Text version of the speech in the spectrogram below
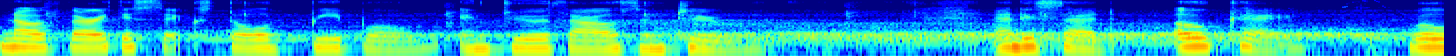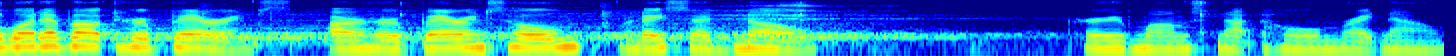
now 36, told people in 2002. And he said, Okay, well, what about her parents? Are her parents home? And I said, No. Her mom's not home right now.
